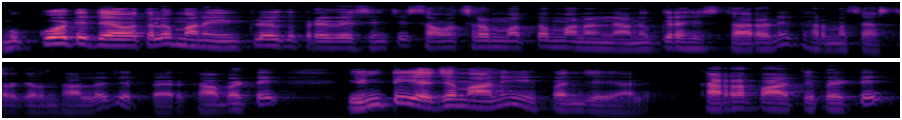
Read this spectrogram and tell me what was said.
ముక్కోటి దేవతలు మన ఇంట్లోకి ప్రవేశించి సంవత్సరం మొత్తం మనల్ని అనుగ్రహిస్తారని ధర్మశాస్త్ర గ్రంథాల్లో చెప్పారు. కాబట్టి ఇంటి యజమాని ఈ పని చేయాలి. కర్రపాటి పెట్టి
